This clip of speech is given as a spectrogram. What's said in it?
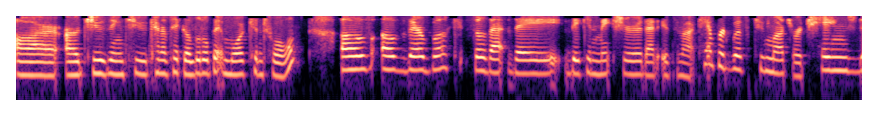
are are choosing to kind of take a little bit more control of of their book so that they they can make sure that it's not tampered with too much or changed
